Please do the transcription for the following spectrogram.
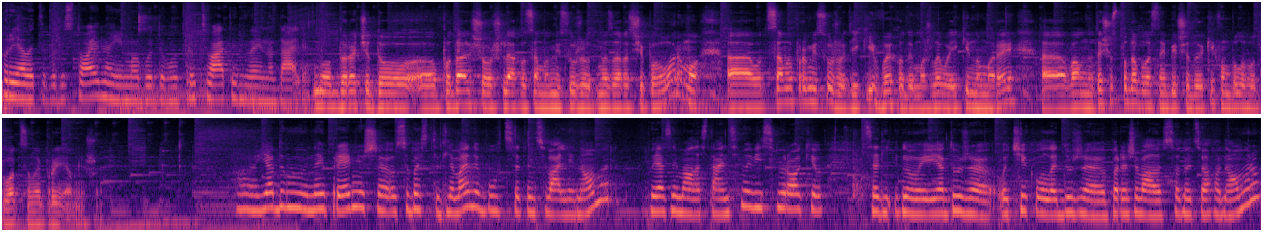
Проявить себе достойно, і ми будемо працювати з нею надалі. Ну, до речі, до е, подальшого шляху саме Міс ми зараз ще поговоримо. А от саме про Міс Ужгород, які виходи, можливо, які номери е, вам не те, що сподобалось найбільше, до яких вам було готуватися найприємніше? Е, Я думаю, найприємніше особисто для мене був це танцювальний номер, бо я займалася танцями 8 років. Це ну я дуже очікувала, дуже переживала стосовно цього номеру.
